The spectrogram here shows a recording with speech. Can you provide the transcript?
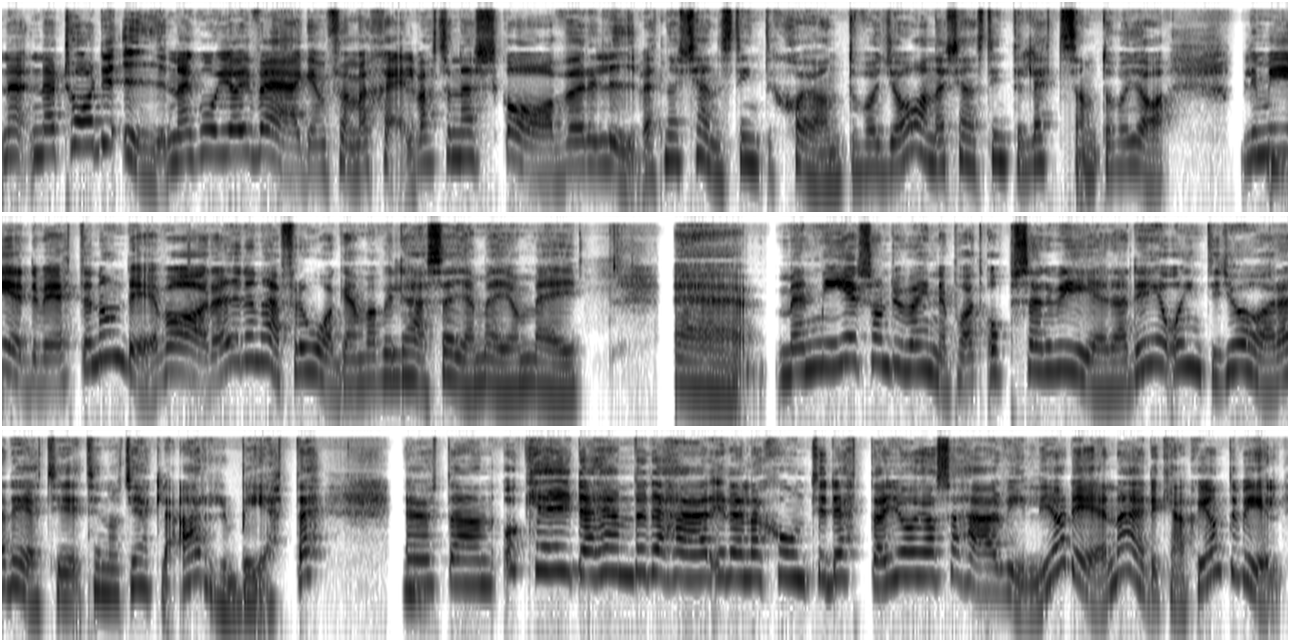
när, när tar det i? När går jag i vägen för mig själv? Alltså när skaver livet? När känns det inte skönt att vara jag? När känns det inte lättsamt att vara jag? Bli mm. medveten om det, vara i den här frågan, vad vill det här säga mig om mig? Eh, men mer som du var inne på, att observera det och inte göra det till, till något jäkla arbete. Mm. Utan okej, okay, där händer det här i relation till detta. Gör jag så här? Vill jag det? Nej, det kanske jag inte vill.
